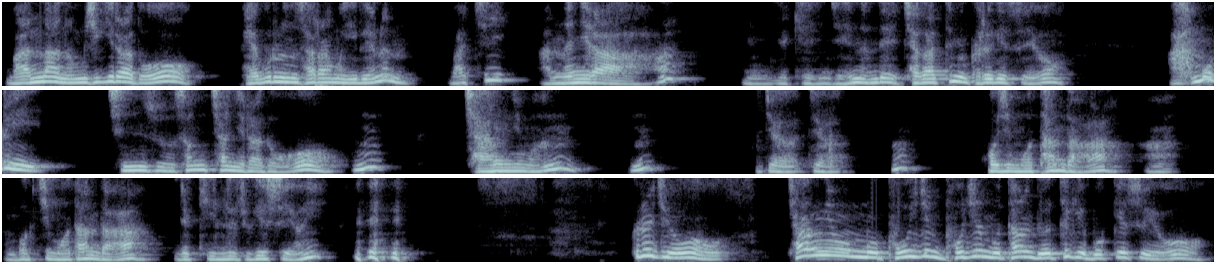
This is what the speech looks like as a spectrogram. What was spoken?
맛난 음식이라도 배부른 사람의 입에는 맞지 않느니라. 음, 이렇게 이제 했는데, 저 같으면 그러겠어요. 아무리 진수성찬이라도, 음? 장님은, 음? 저, 저, 어? 보지 못한다. 어, 먹지 못한다. 이렇게 일러주겠어요. 그러죠. 장님은 뭐 보이진, 보질 못하는데 어떻게 먹겠어요?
